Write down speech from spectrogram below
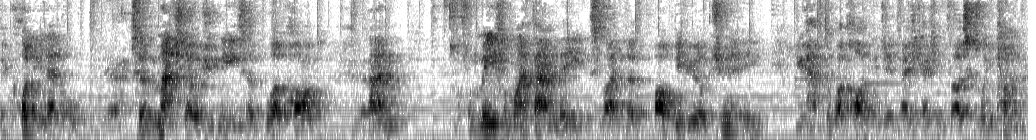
equality level, Yeah. to match those, you need to work hard. Yeah. And for me, for my family, it's like, look, I'll give you an opportunity. You have to work hard at edu- education first, because when you come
